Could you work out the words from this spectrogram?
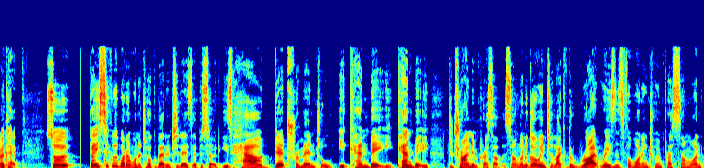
Okay, so basically what I want to talk about in today's episode is how detrimental it can be, can be to try and impress others. So I'm going to go into like the right reasons for wanting to impress someone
